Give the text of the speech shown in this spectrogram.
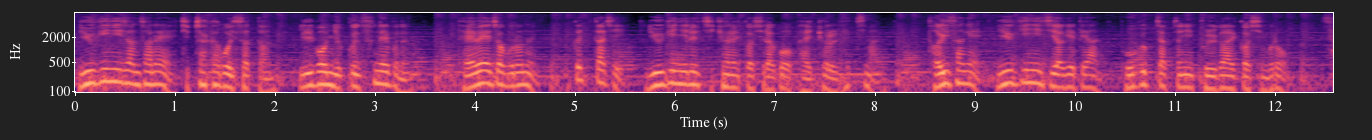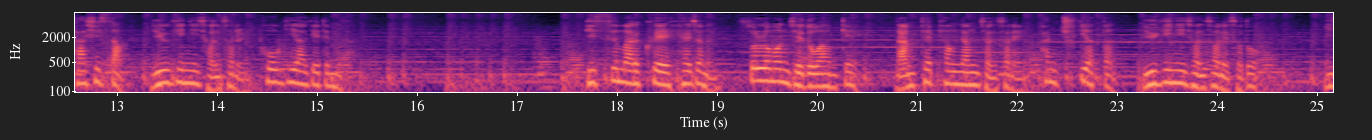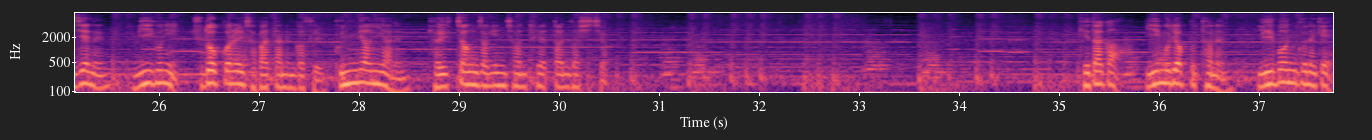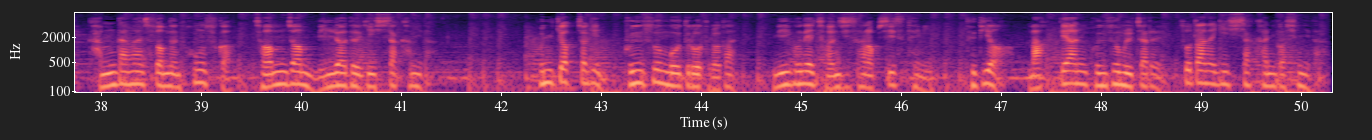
뉴기니 전선에 집착하고 있었던 일본 육군 수뇌부는 대외적으로는 끝까지 뉴기니를 지켜낼 것이라고 발표를 했지만 더 이상의 뉴기니 지역에 대한 보급 작전이 불가할 것이므로 사실상 뉴기니 전선을 포기하게 됩니다. 비스마르크의 해전은 솔로몬 제도와 함께 남태평양 전선의 한 축이었던 뉴기니 전선에서도 이제는 미군이 주도권을 잡았다는 것을 분명히 하는 결정적인 전투였던 것이죠. 게다가 이 무렵부터는 일본군에게 감당할 수 없는 홍수가 점점 밀려들기 시작합니다. 본격적인 군수 모드로 들어간 미군의 전시산업 시스템이 드디어 막대한 군수 물자를 쏟아내기 시작한 것입니다.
